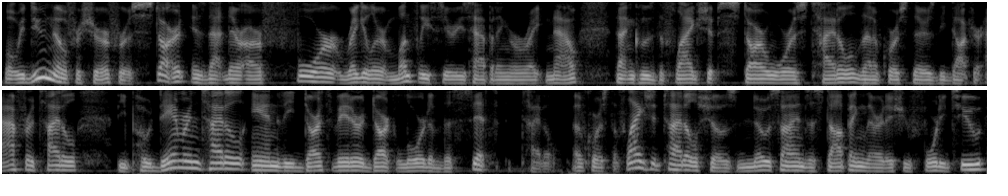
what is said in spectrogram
What we do know for sure, for a start, is that there are four regular monthly series happening right now. That includes the flagship Star Wars title. Then, of course, there's the Dr. Aphra title, the Poe Dameron title, and the Darth Vader Dark Lord of the Sith title. Of course, the flagship title shows no signs of stopping. They're at issue 42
